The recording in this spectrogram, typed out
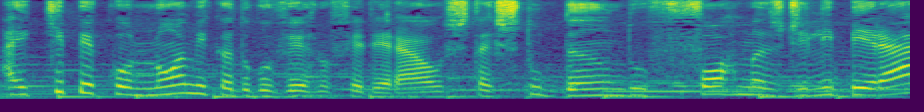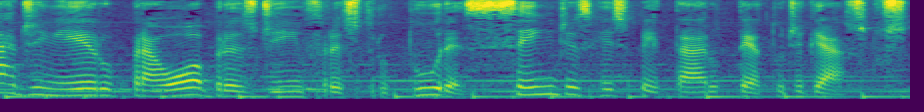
A equipe econômica do governo federal está estudando formas de liberar dinheiro para obras de infraestrutura sem desrespeitar o teto de gastos.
